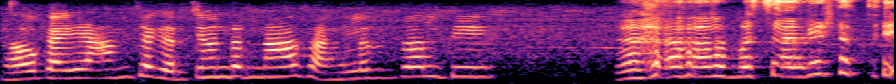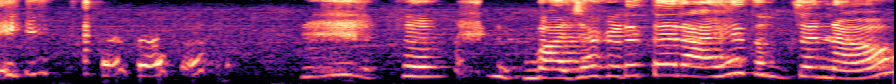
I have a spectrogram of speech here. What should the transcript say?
हो काही आमच्या घरचे म्हणतात नाव सांगलं तर चालते. मग सांगा ना ताई. माझ्याकडे तर आहे तुमचं नाव.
